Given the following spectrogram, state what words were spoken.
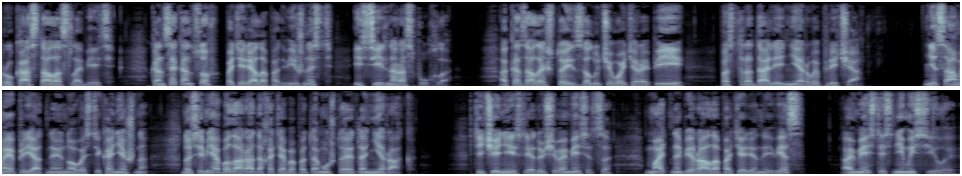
Рука стала слабеть, в конце концов потеряла подвижность и сильно распухла. Оказалось, что из-за лучевой терапии пострадали нервы плеча. Не самые приятные новости, конечно, но семья была рада хотя бы потому, что это не рак. В течение следующего месяца мать набирала потерянный вес, а вместе с ним и силы.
